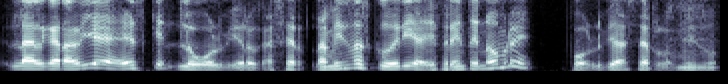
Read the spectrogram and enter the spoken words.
la algarabía es que lo volvieron a hacer. La misma escudería, diferente nombre, volvió a hacer lo mismo.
